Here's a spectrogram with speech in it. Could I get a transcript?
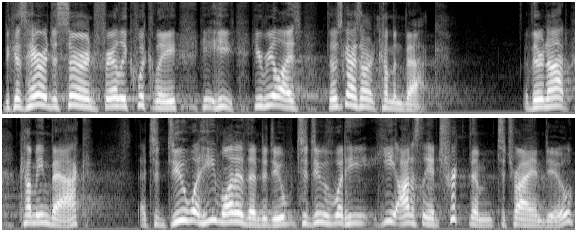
Because Herod discerned fairly quickly, he, he, he realized those guys aren't coming back. They're not coming back to do what he wanted them to do, to do what he, he honestly had tricked them to try and do.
